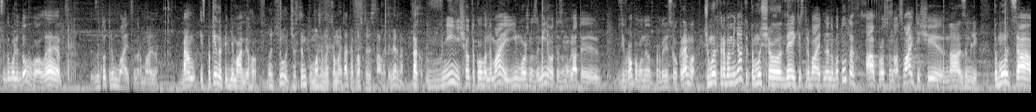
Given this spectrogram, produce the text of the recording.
це доволі довго, але зато тримається нормально. Бам! І спокійно піднімаємо його. Оцю частинку можемо на цьому етапі просто відставити, вірно? Так, в ній нічого такого немає, її можна замінювати, замовляти з Європи, вони продаються окремо. Чому їх треба міняти? Тому що деякі стрибають не на батутах, а просто на асфальті чи на землі. Тому ця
